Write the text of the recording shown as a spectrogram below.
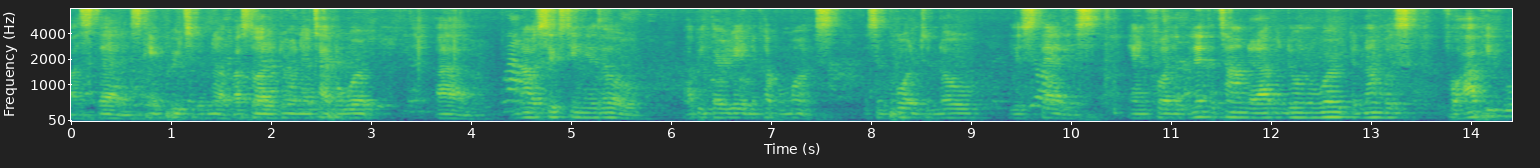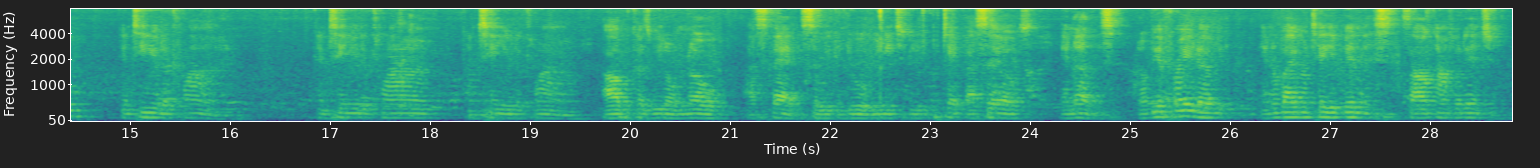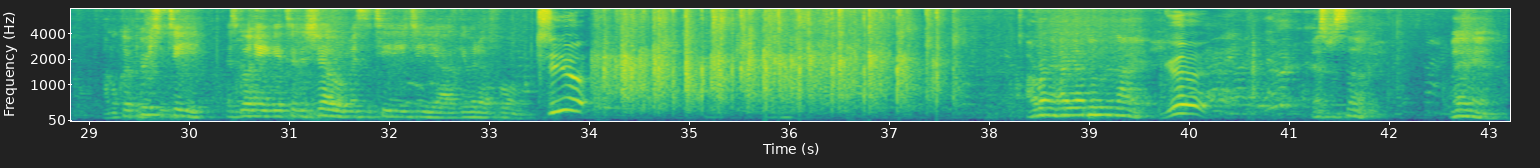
our status. Can't preach it enough. I started doing that type of work uh, when I was 16 years old. I'll be 38 in a couple months. It's important to know your status. And for the length of time that I've been doing the work, the numbers for our people continue to climb. Continue to climb, continue to climb. All because we don't know our status, so we can do what we need to do to protect ourselves and others. Don't be afraid of it. Ain't nobody gonna tell your business. It's all confidential. I'm gonna quit preaching to you. Let's go ahead and get to the show, Mr. TDG. Y'all give it up for him. Chill. All right, how y'all doing tonight? Good. That's what's up. Man,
